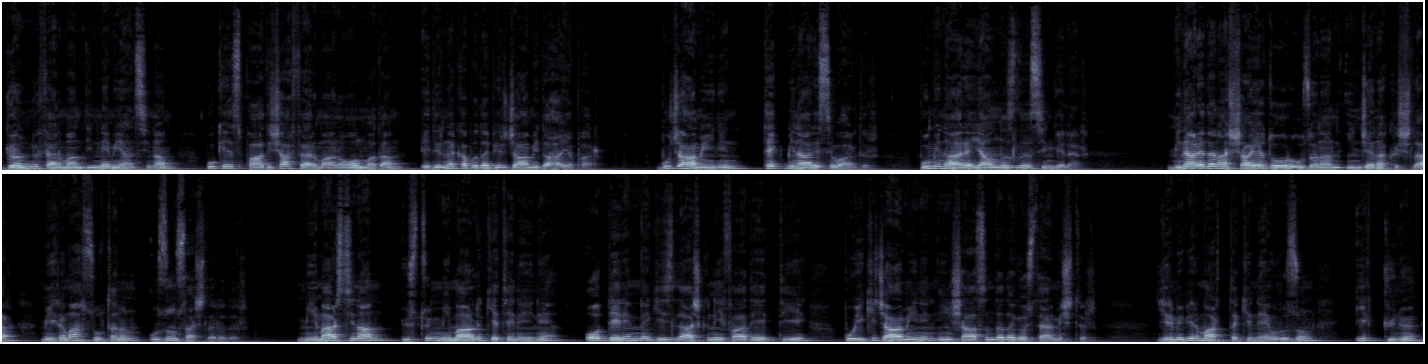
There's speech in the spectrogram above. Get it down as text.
gönlü ferman dinlemeyen Sinan bu kez padişah fermanı olmadan Edirne Kapı'da bir cami daha yapar. Bu caminin tek minaresi vardır. Bu minare yalnızlığı simgeler. Minareden aşağıya doğru uzanan ince nakışlar Mihrimah Sultan'ın uzun saçlarıdır. Mimar Sinan üstün mimarlık yeteneğini o derin ve gizli aşkını ifade ettiği bu iki caminin inşasında da göstermiştir. 21 Mart'taki Nevruz'un ilk günü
